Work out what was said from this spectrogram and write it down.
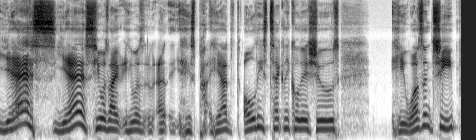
Yes, yes. He was like he was uh, his he had all these technical issues. He wasn't cheap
